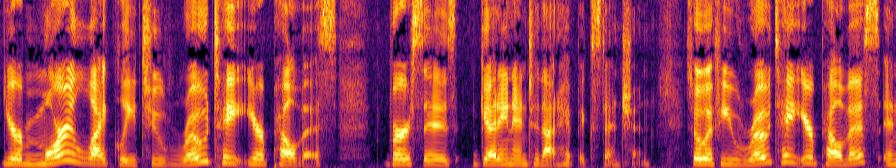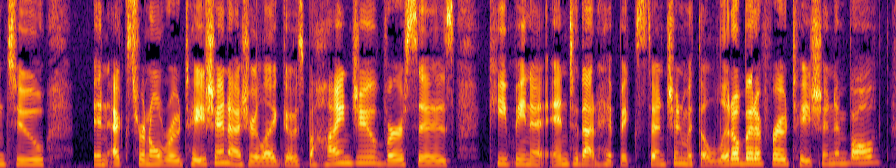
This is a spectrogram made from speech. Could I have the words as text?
You're more likely to rotate your pelvis versus getting into that hip extension. So if you rotate your pelvis into an external rotation as your leg goes behind you versus keeping it into that hip extension with a little bit of rotation involved,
